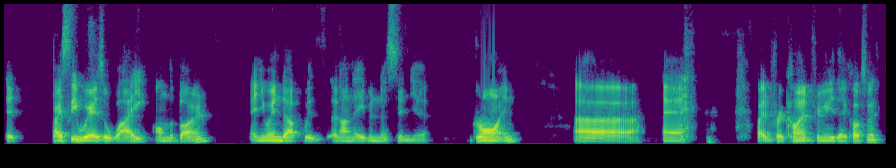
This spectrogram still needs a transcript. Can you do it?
It basically wears away on the bone, and you end up with an unevenness in your groin. Uh, and waiting for a comment from you there, Cocksmith.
